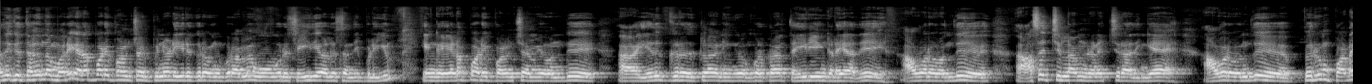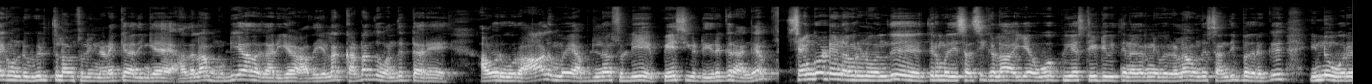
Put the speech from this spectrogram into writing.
அதுக்கு தகுந்த மாதிரி எடப்பாடி பழனிசாமி பின்னாடி இருக்கிறவங்க பூராமே ஒவ்வொரு செய்தியாளர் சந்திப்புலையும் எங்கள் எடப்பாடி பழனிசாமியை வந்து எதுக்குறதுக்கெலாம் நீங்கள் உங்களுக்கெல்லாம் தைரியம் கிடையாது. அவரை வந்து அசைச்சிடலாம்னு நினச்சிடாதீங்க. அவரை வந்து பெரும் படை கொண்டு வீழ்த்தலாம்னு சொல்லி நினைக்காதீங்க. அதெல்லாம் முடியாத காரியம். அதையெல்லாம் கடந்து வந்துட்டாரு. அவர் ஒரு ஆளுமை அப்படின்லாம் சொல்லி பேசிக்கிட்டு இருக்கிறாங்க. செங்கோட்டையன் அவர்கள் வந்து திருமதி சசிகலா ஐயா ஓபிஎஸ் டிடி தினகரன் இவர்கள்லாம் வந்து சந்திப்பதற்கு இன்னும் ஒரு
